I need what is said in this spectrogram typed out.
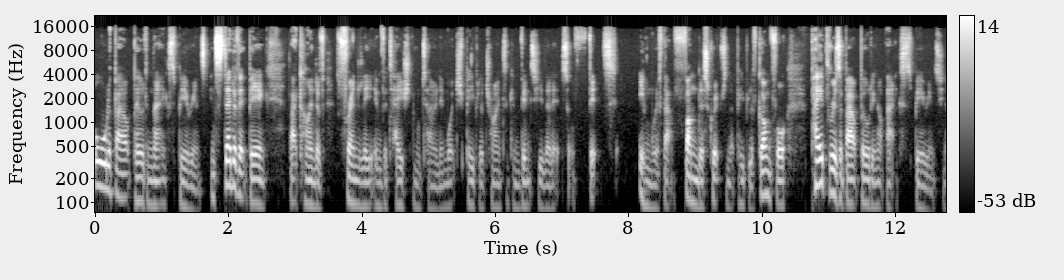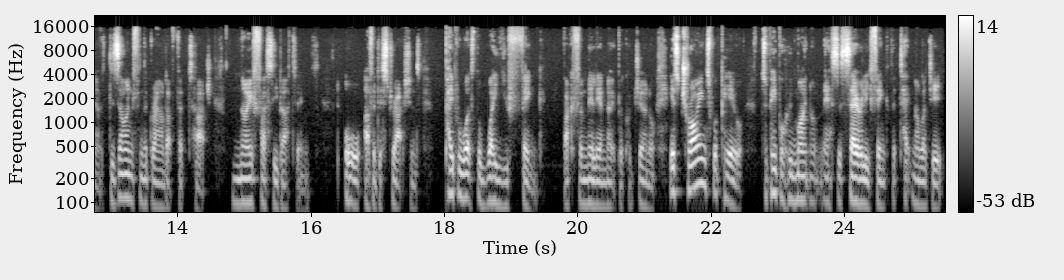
all about building that experience. Instead of it being that kind of friendly invitational tone in which people are trying to convince you that it sort of fits in with that fun description that people have gone for. Paper is about building up that experience. You know, it's designed from the ground up for touch, no fussy buttons or other distractions. Paper works the way you think like a familiar notebook or journal. It's trying to appeal to people who might not necessarily think that technology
